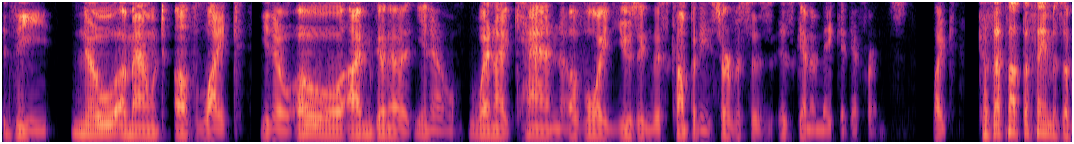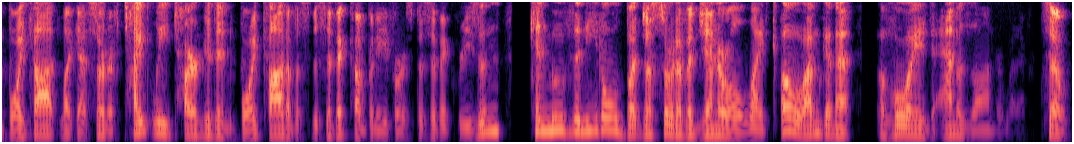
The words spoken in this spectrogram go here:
the no amount of like, you know, oh, I'm gonna, you know, when I can avoid using this company's services is gonna make a difference. Like, because that's not the same as a boycott, like a sort of tightly targeted boycott of a specific company for a specific reason can move the needle, but just sort of a general, like, oh, I'm gonna avoid Amazon or whatever. So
